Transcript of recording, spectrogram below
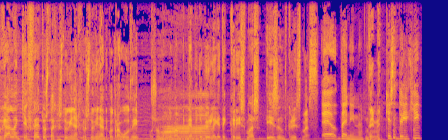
βγάλαν και φέτος τα Χριστούγεννα χριστουγεννιάτικο τραγούδι. Όσο να το πάμε. Ναι, το οποίο λέγεται Christmas isn't Christmas. Ε, δεν είναι. Δεν είναι. Και στην τελική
